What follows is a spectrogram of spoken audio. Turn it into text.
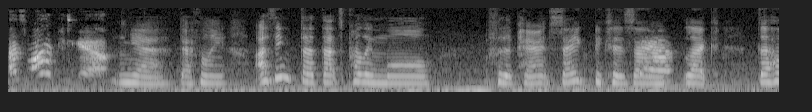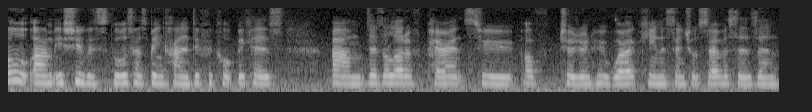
as much. Yeah. Yeah, definitely. I think that that's probably more for the parents' sake because, um, Yeah. like, the whole um, issue with schools has been kind of difficult because um, there's a lot of parents who of children who work in essential services and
